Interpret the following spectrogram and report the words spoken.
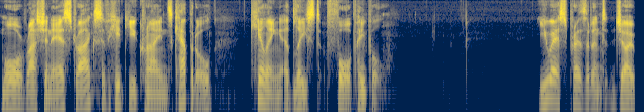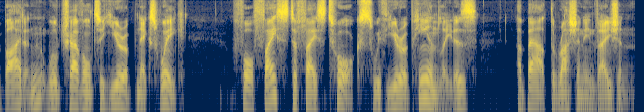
More Russian airstrikes have hit Ukraine's capital, killing at least four people. US President Joe Biden will travel to Europe next week for face to face talks with European leaders about the Russian invasion.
